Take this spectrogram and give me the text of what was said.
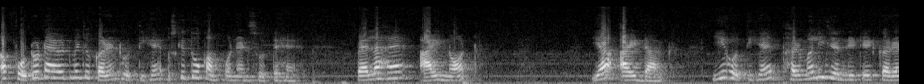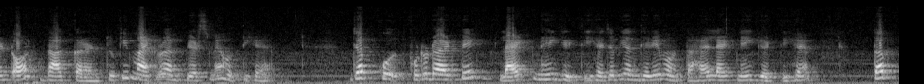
अब फोटोडायोड में जो करंट होती है, उसके दो कंपोनेंट्स होते हैं। पहला है आई नॉट या आई डार्क। ये होती है थर्मली जनरेटेड करंट और डार्क करंट, जो कि माइक्रो एम्पियर्स में होती है। जब फोटोडायोड पे लाइट नहीं गिरती है, जब ये अंधेरे में होता है, लाइट नहीं गिरती है, तब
